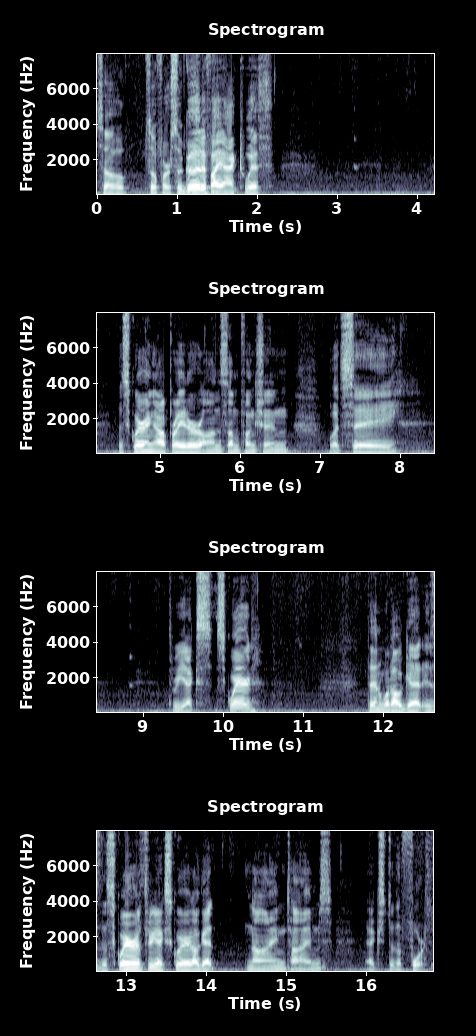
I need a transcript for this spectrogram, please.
So, so far so good. If I act with the squaring operator on some function, let's say 3x squared, then what I'll get is the square of 3x squared. I'll get 9 times x to the fourth.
